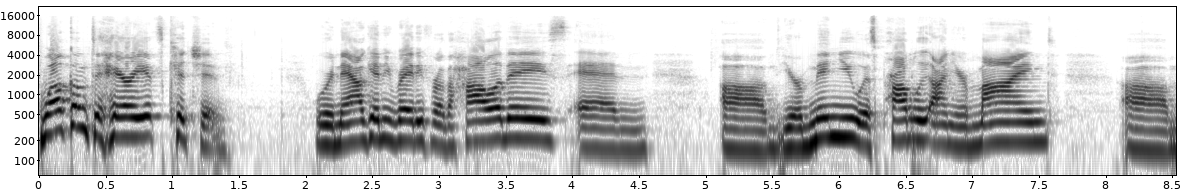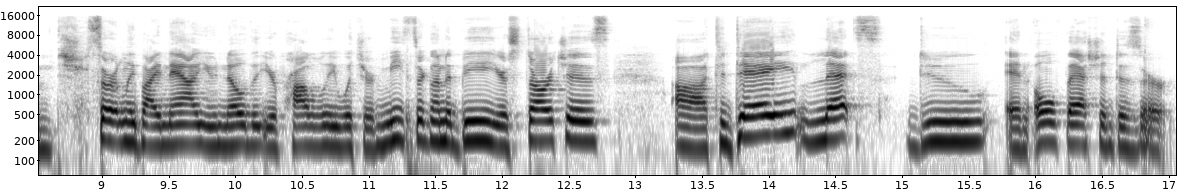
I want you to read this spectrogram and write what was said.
Welcome to Harriet's Kitchen. We're now getting ready for the holidays, and um, your menu is probably on your mind. Um, certainly by now, you know that you're probably what your meats are going to be, your starches. Uh, today, let's do an old fashioned dessert.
